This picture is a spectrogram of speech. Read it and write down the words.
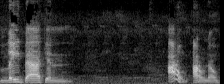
laid back and I don't I don't know.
